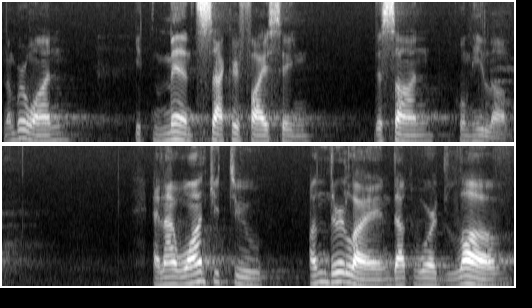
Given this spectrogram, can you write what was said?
Number one, it meant sacrificing the son whom he loved. And I want you to underline that word love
